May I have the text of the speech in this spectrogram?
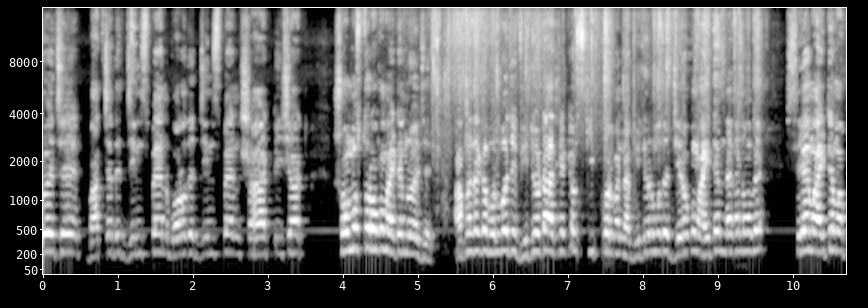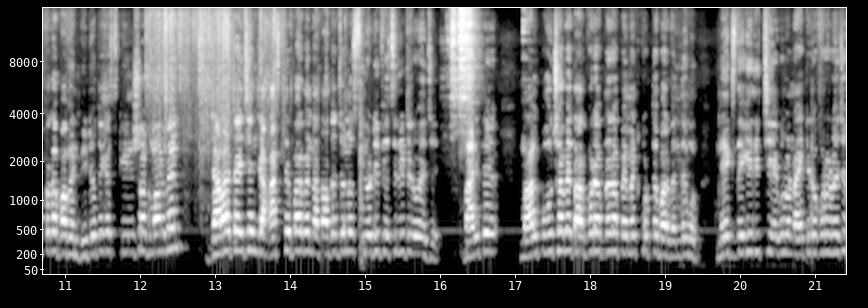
রয়েছে, বাচ্চাদের জিন্স প্যান্ট, বড়দের jeans pant, shirt T shirt সমস্ত রকম আইটেম রয়েছে। আপনাদেরকে বলব যে ভিডিওটা আজকে কেউ স্কিপ করবেন না। ভিডিওর মধ্যে যেরকম আইটেম দেখানো হবে সেম আইটেম আপনারা পাবেন। ভিডিও থেকে স্ক্রিনশট মারবেন। যারা চাইছেন যে আসতে পারবেন না, তাদের জন্য সিওডি ফেসিলিটি রয়েছে। বাড়িতে মাল পৌঁছাবে, তারপরে আপনারা পেমেন্ট করতে পারবেন। দেখুন নেক্সট দেখিয়ে দিচ্ছি, এগুলো নাইটির ওপরে রয়েছে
